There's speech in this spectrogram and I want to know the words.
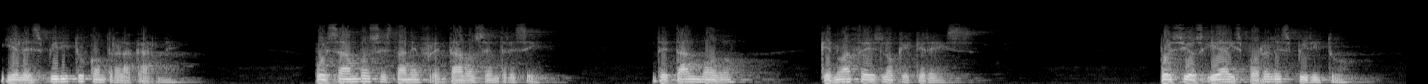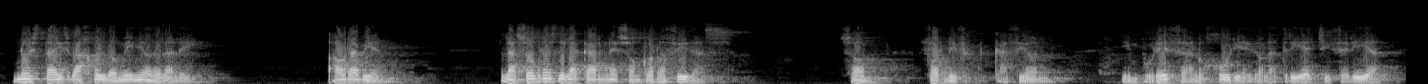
y el Espíritu contra la carne, pues ambos están enfrentados entre sí, de tal modo que no hacéis lo que queréis. Pues si os guiáis por el Espíritu, no estáis bajo el dominio de la ley. Ahora bien, las obras de la carne son conocidas. Son fornicación, impureza, lujuria, idolatría, hechicería,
